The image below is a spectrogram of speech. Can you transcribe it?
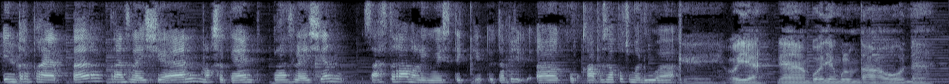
interpreter translation maksudnya translation sastra sama linguistik gitu. Tapi eh, kampus aku cuma dua. Oke, oh iya, nah buat yang belum tahu, nah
